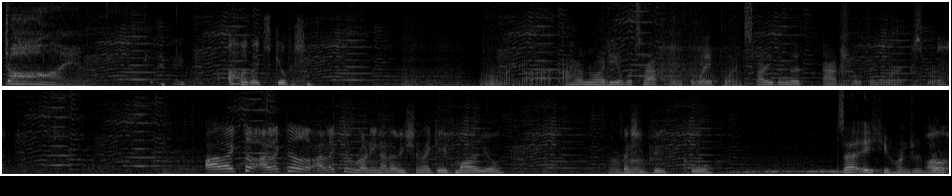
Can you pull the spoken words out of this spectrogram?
Die! I was like skill issue. Oh my god. I have no idea what's happening with the waypoints. Not even the actual thing works, bro. I like the I like the I like the running animation I gave Mario. Uh-huh. actually pretty cool. Is that A200, bro? Oh.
